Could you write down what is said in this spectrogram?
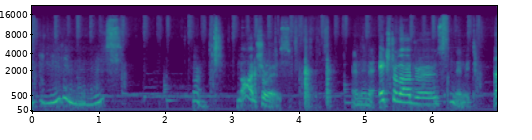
I'm eating those. Oh, large rose. And then an extra large rose. And then we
